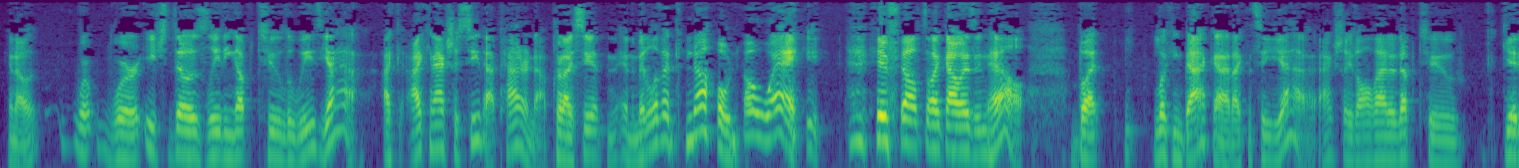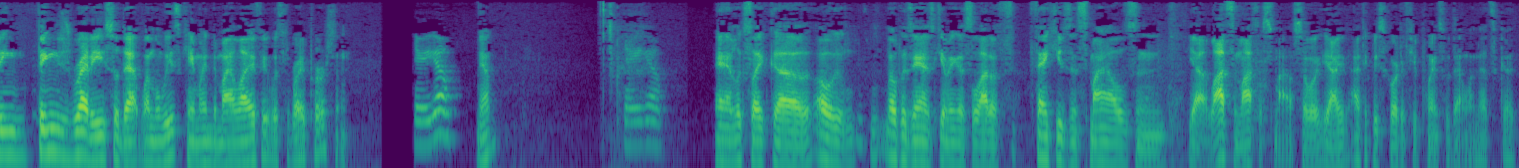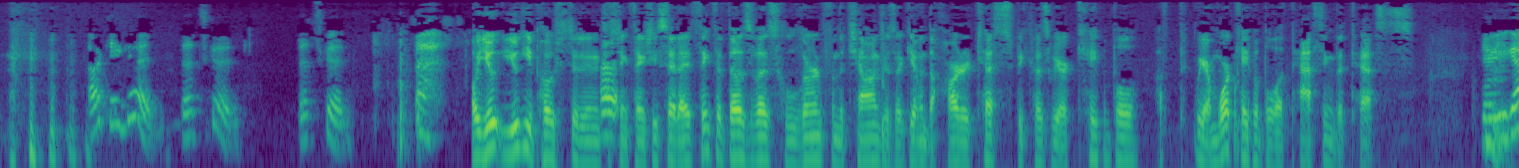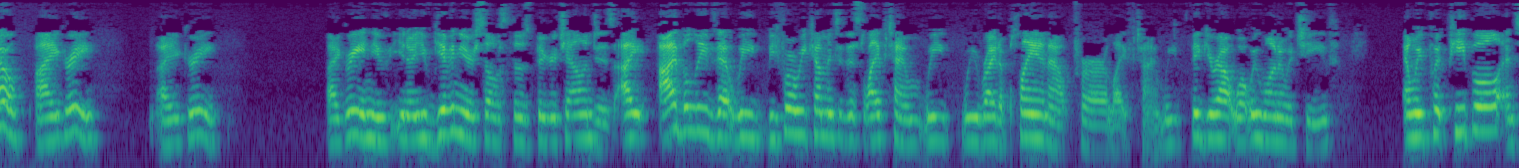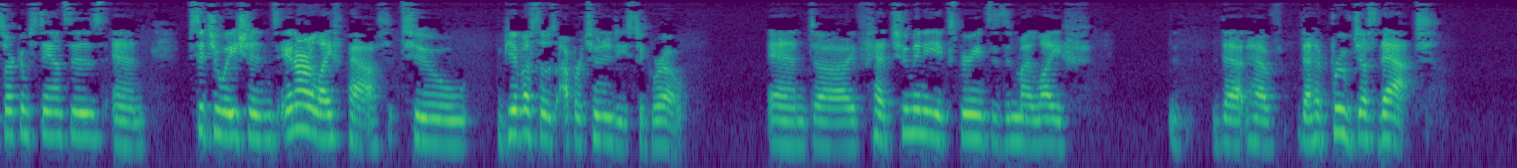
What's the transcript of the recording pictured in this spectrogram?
You know, were, were each of those leading up to Louise? Yeah, I, I can actually see that pattern now. Could I see it in, in the middle of it? No, no way. It felt like I was in hell. But looking back at it, I can see, yeah, actually it all added up to getting things ready so that when Louise came into my life, it was the right person. There you go. Yep. There you go. And it looks like, uh, oh, Lopez Ann is giving us a lot of thank yous and smiles, and yeah, lots and lots of smiles. So yeah, I, I think we scored a few points with that one. That's good. okay, good. That's good. That's good. Oh, Yugi posted an interesting uh, thing. She said, "I think that those of us who learn from the challenges are given the harder tests because we are capable of, we are more capable of passing the tests." There hmm. you go. I agree. I agree. I agree. And you've, you know, you've given yourselves those bigger challenges. I, I believe that we, before we come into this lifetime, we, we write a plan out for our lifetime. We figure out what we want to achieve and we put people and circumstances and situations in our life path to give us those opportunities to grow. And, uh, I've had too many experiences in my life that have, that have proved just that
